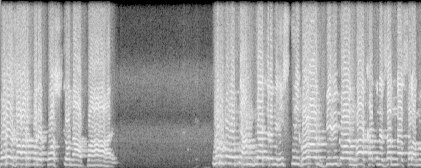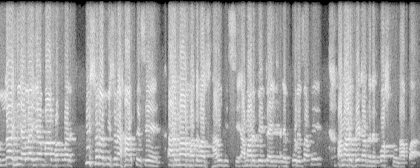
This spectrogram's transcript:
পড়ে যাওয়ার পরে কষ্ট না পায়। পূর্ববর্তী স্ত্রীগণ, বিবিগণ, মা খাতুনে জান্নাত মা পিছনে পিছনে হাঁটতেছে, আর মা ঝাড়ু দিচ্ছে, আমার বেটা এখানে পড়ে যাবে, আমার বেটা কষ্ট না পায়।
